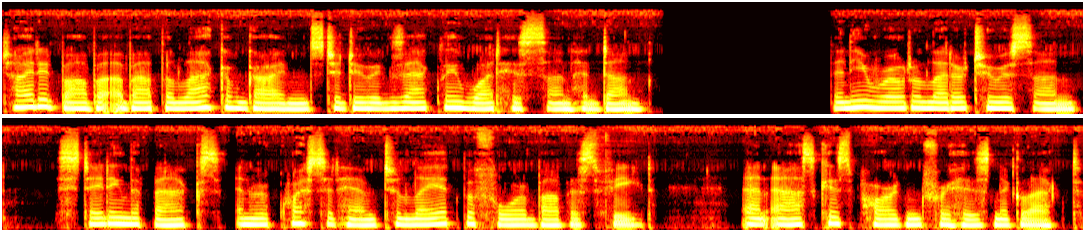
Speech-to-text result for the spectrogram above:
chided Baba about the lack of guidance to do exactly what his son had done. Then he wrote a letter to his son, stating the facts, and requested him to lay it before Baba's feet and ask his pardon for his neglect.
